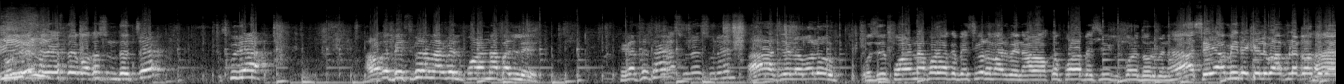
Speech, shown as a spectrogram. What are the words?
স্যারের কাছ থেকে কথা শুনতে হচ্ছে। স্কুল যা। আর ওকে বেশি করে মারবেন পড়া না পারলে। ঠিক আছে স্যার? শুনেন শুনেন। হ্যাঁ চলো বলো। ও যদি পড়া না পারে ওকে বেশি করে মারবেন আর ওকে পড়া বেশি করে ধরবেন হ্যাঁ? হ্যাঁ সে আমি দেখে নেব আপনাকে অত হ্যাঁ,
